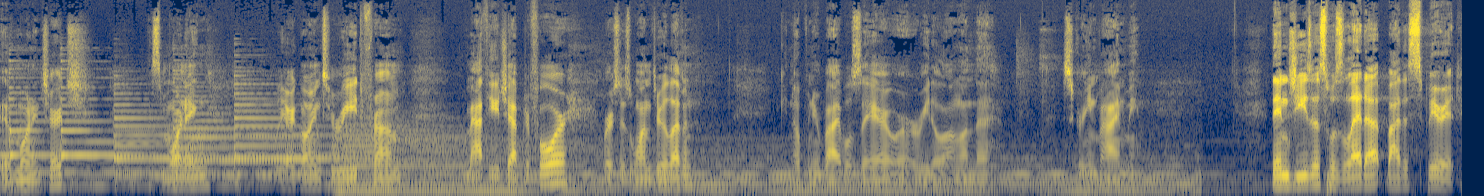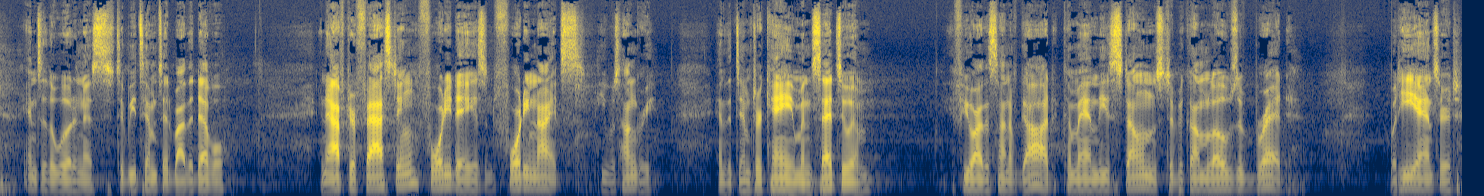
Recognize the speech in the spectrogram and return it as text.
Good morning, church. This morning we are going to read from Matthew chapter 4, verses 1 through 11. You can open your Bibles there or read along on the screen behind me. Then Jesus was led up by the Spirit into the wilderness to be tempted by the devil. And after fasting 40 days and 40 nights, he was hungry. And the tempter came and said to him, If you are the Son of God, command these stones to become loaves of bread. But he answered,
